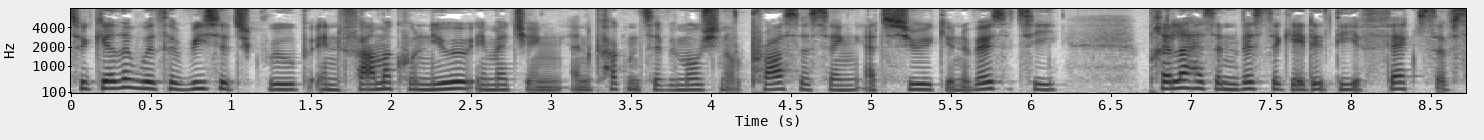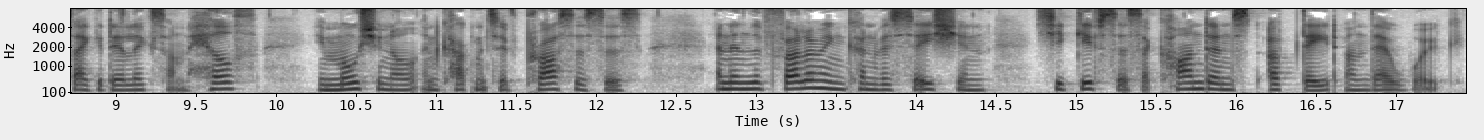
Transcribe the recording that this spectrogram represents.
Together with a research group in pharmaconeuroimaging and cognitive emotional processing at Zurich University, Preller has investigated the effects of psychedelics on health, emotional, and cognitive processes, and in the following conversation, she gives us a condensed update on their work.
